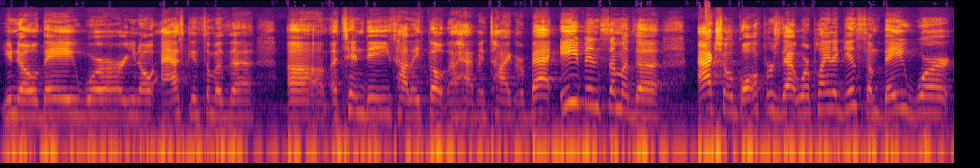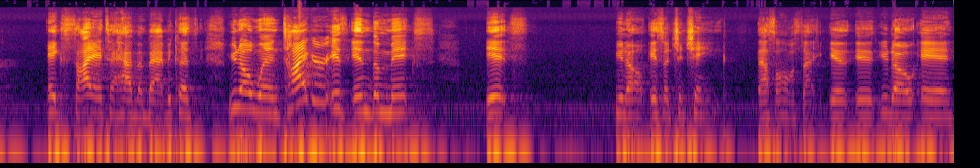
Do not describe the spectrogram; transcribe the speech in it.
you know, they were, you know, asking some of the um, attendees how they felt about having Tiger back. Even some of the actual golfers that were playing against him, they were excited to have him back because, you know, when Tiger is in the mix, it's, you know, it's a cha-ching. That's all I'm saying. It, it, you know, and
